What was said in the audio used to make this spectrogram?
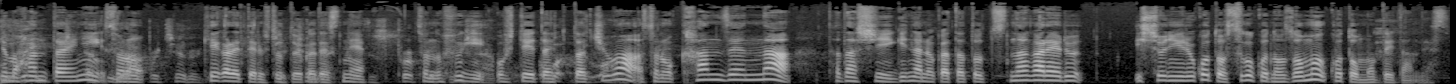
でも反対にその汚れてる人というかですねその不義をしていた人たちはその完全な正しい義なる方とつながれる一緒にいることをすごく望むことを思っていたんです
